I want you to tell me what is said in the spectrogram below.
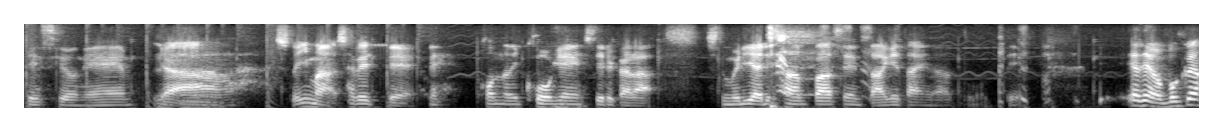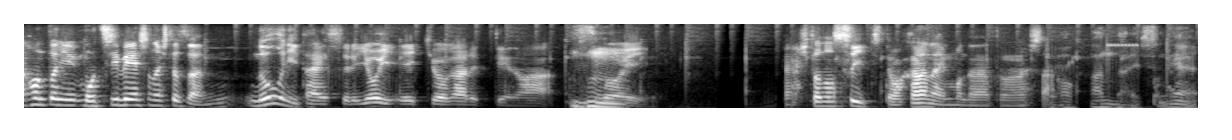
ですよね。いやー、ちょっと今喋ってね、こんなに公言してるから、ちょっと無理やり3%上げたいなと思って。いや、でも僕は本当にモチベーションの一つは、脳に対する良い影響があるっていうのは、すごい、人のスイッチってわからないもんだなと思いました。わかんないですね。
